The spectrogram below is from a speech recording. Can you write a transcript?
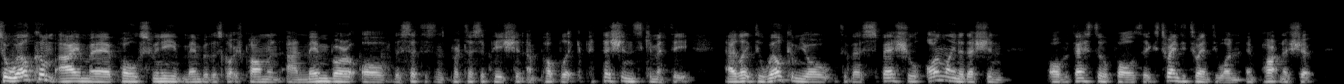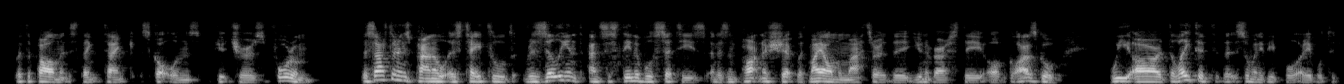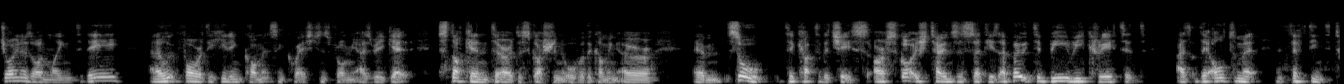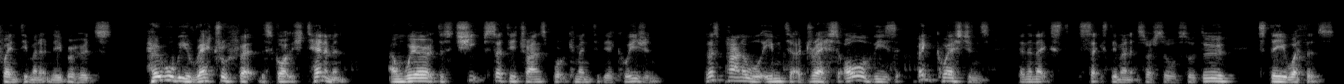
So welcome, I'm uh, Paul Sweeney, Member of the Scottish Parliament and Member of the Citizens Participation and Public Petitions Committee. I'd like to welcome you all to this special online edition of the Festival of Politics 2021 in partnership with the Parliament's think tank, Scotland's Futures Forum. This afternoon's panel is titled Resilient and Sustainable Cities and is in partnership with my alma mater, the University of Glasgow. We are delighted that so many people are able to join us online today and I look forward to hearing comments and questions from you as we get stuck into our discussion over the coming hour. Um, so, to cut to the chase, are Scottish towns and cities about to be recreated as the ultimate in 15 to 20 minute neighbourhoods? How will we retrofit the Scottish tenement? And where does cheap city transport come into the equation? This panel will aim to address all of these big questions in the next 60 minutes or so, so do stay with us.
